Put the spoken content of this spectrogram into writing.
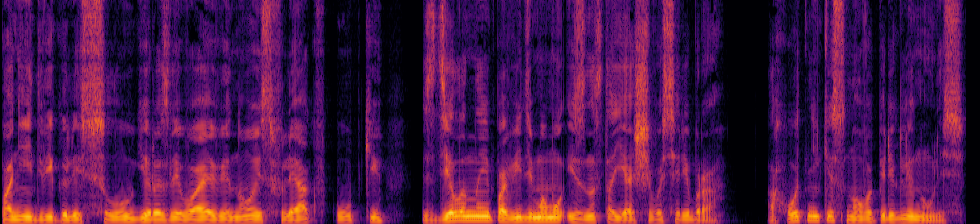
По ней двигались слуги, разливая вино из фляг в кубки, сделанные, по-видимому, из настоящего серебра. Охотники снова переглянулись.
